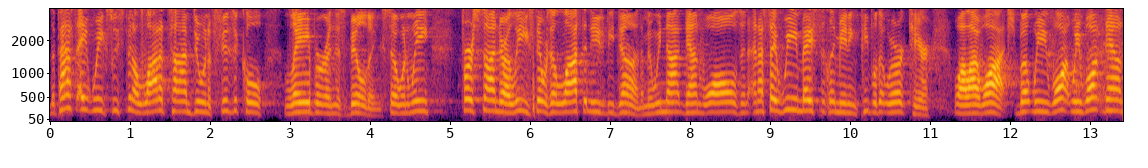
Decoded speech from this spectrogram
the past eight weeks, we spent a lot of time doing a physical labor in this building. So when we first signed our lease, there was a lot that needed to be done. I mean, we knocked down walls, and, and I say we basically meaning people that worked here while I watched. But we walked, we walked down,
